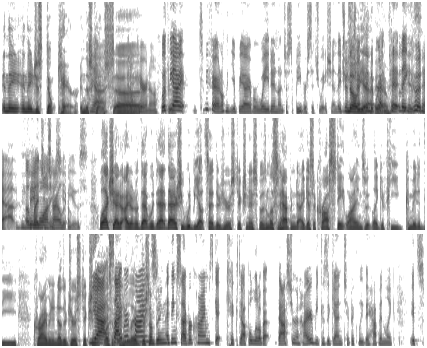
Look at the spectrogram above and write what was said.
and they and they just don't care in this Yeah, case. They Uh, don't care enough. But FBI, to be fair, I don't think the FBI ever weighed in on Justin Bieber's situation. They just No, checked yeah, into Brad yeah. Pitt. they could have if they alleged wanted child to. abuse. Well, actually, I, I don't know. That would that, that actually would be outside their jurisdiction, I suppose, unless it happened, I guess, across state lines. With like if he committed the crime in another jurisdiction, that Yeah, wasn't where he cyber lived or something. I think cyber crimes get kicked up a little bit faster and higher because again, typically they happen like it's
